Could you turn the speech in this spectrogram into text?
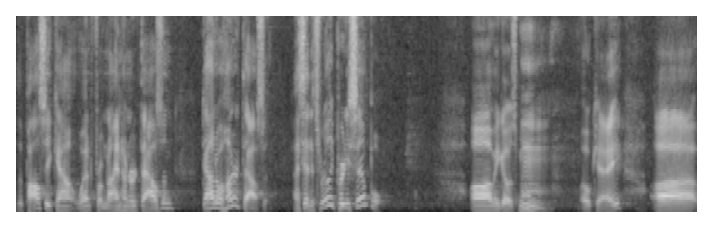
the policy count went from 900,000 down to 100,000. I said, it's really pretty simple. Um, he goes, hmm, okay. Uh,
